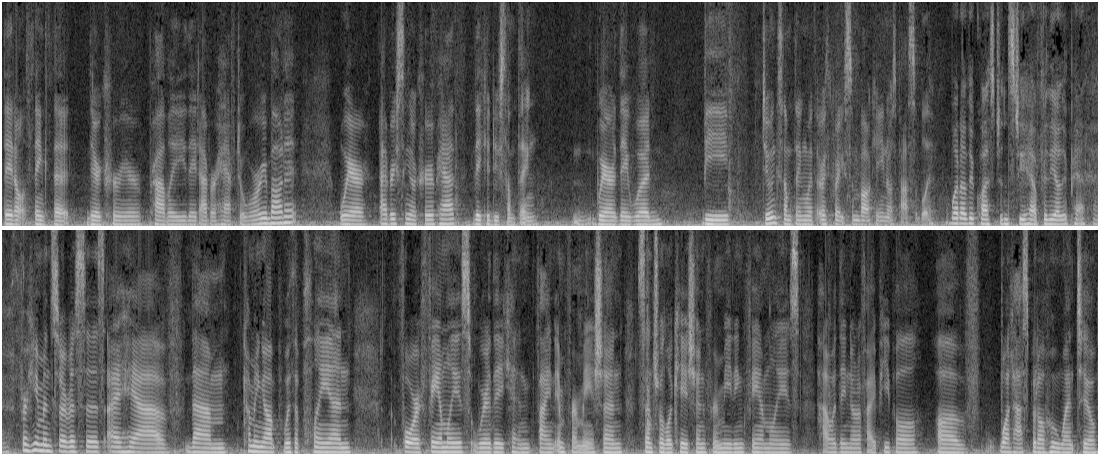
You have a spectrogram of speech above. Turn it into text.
they don't think that their career probably they'd ever have to worry about it. Where every single career path they could do something where they would be doing something with earthquakes and volcanoes possibly. What other questions do you have for the other pathways? For human services, I have them coming up with a plan for families where they can find information, central location for meeting families, how would they notify people of what hospital who went to,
